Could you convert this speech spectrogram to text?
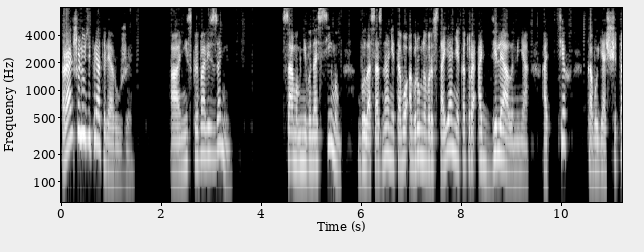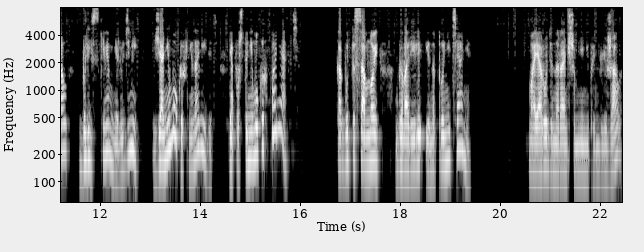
Раньше люди прятали оружие, а они скрывались за ним. Самым невыносимым было осознание того огромного расстояния, которое отделяло меня от тех, кого я считал близкими мне людьми. Я не мог их ненавидеть, я просто не мог их понять. Как будто со мной говорили инопланетяне. Моя родина раньше мне не принадлежала,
